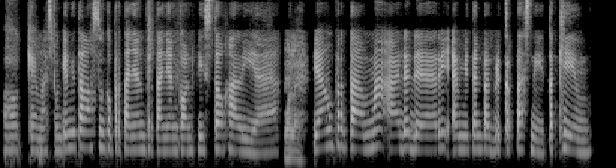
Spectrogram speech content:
Oke, Mas, mungkin kita langsung ke pertanyaan-pertanyaan kawan Visto kali ya. Boleh Yang pertama ada dari emiten pabrik kertas nih, Tekim.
